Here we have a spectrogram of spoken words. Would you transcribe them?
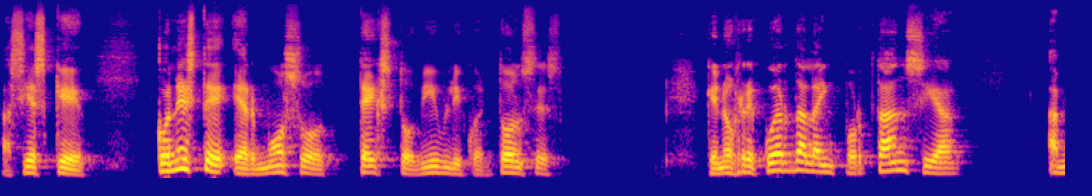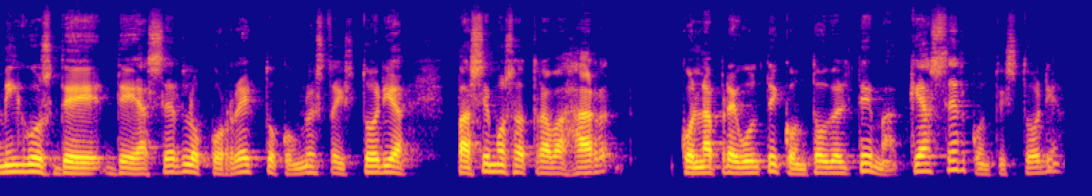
Así es que con este hermoso texto bíblico, entonces, que nos recuerda la importancia, amigos, de, hacer lo correcto con nuestra historia, pasemos a trabajar con la pregunta y con todo el tema. ¿Qué hacer con tu historia?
